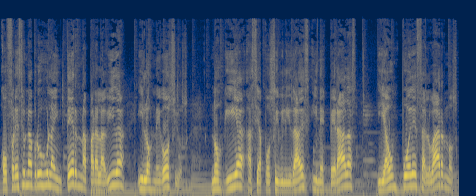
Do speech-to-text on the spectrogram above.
ofrece una brújula interna para la vida y los negocios, nos guía hacia posibilidades inesperadas y aún puede salvarnos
